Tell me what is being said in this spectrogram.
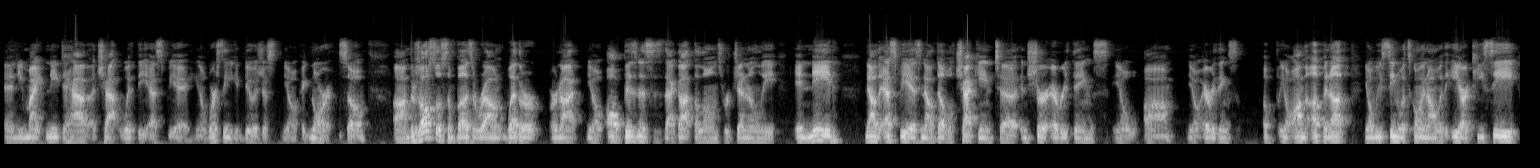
and you might need to have a chat with the SBA. You know, worst thing you can do is just you know ignore it. So. Um, there's also some buzz around whether or not you know all businesses that got the loans were generally in need now the SBA is now double checking to ensure everything's you know um, you know everything's you know on the up and up. You know we've seen what's going on with the ERTC,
